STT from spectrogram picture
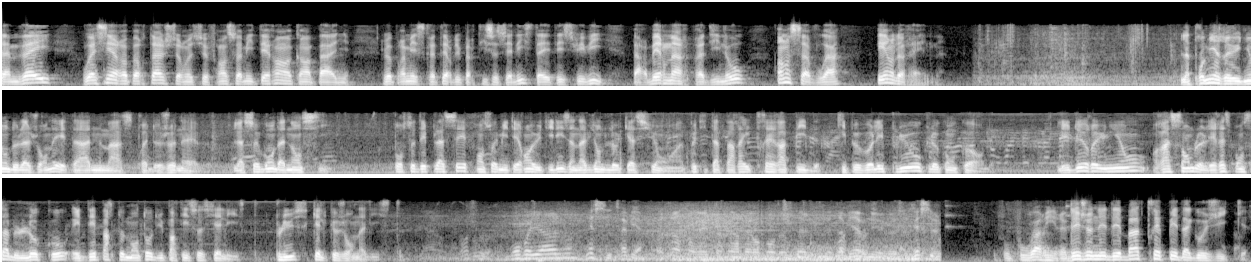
Madame Veil, voici un reportage sur M. François Mitterrand en campagne. Le premier secrétaire du Parti socialiste a été suivi par Bernard Pradino en Savoie et en Lorraine. La première réunion de la journée est à Annemasse, près de Genève. La seconde à Nancy. Pour se déplacer, François Mitterrand utilise un avion de location, un petit appareil très rapide qui peut voler plus haut que le Concorde. Les deux réunions rassemblent les responsables locaux et départementaux du Parti socialiste, plus quelques journalistes. Bon voyage. Merci, très bien. Bienvenue. Merci. Il faut pouvoir y répondre. Déjeuner débat très pédagogique.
